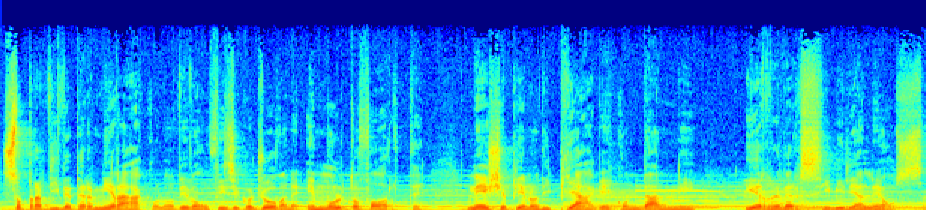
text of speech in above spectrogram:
Sopravvive per miracolo, aveva un fisico giovane e molto forte. Ne esce pieno di piaghe con danni irreversibili alle ossa.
